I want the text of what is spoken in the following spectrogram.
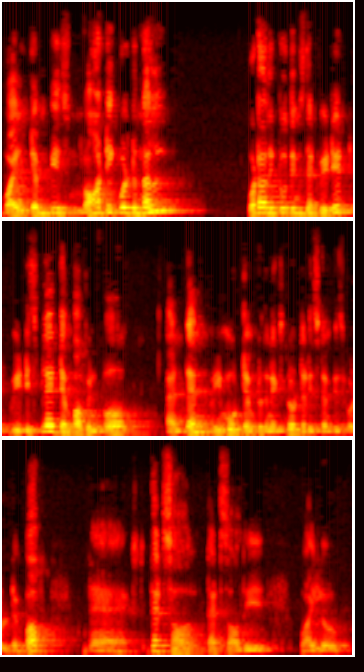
While temp is not equal to null, what are the two things that we did? We displayed temp of info and then we moved temp to the next node that is temp is equal to temp of next. That's all. That's all the while loop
